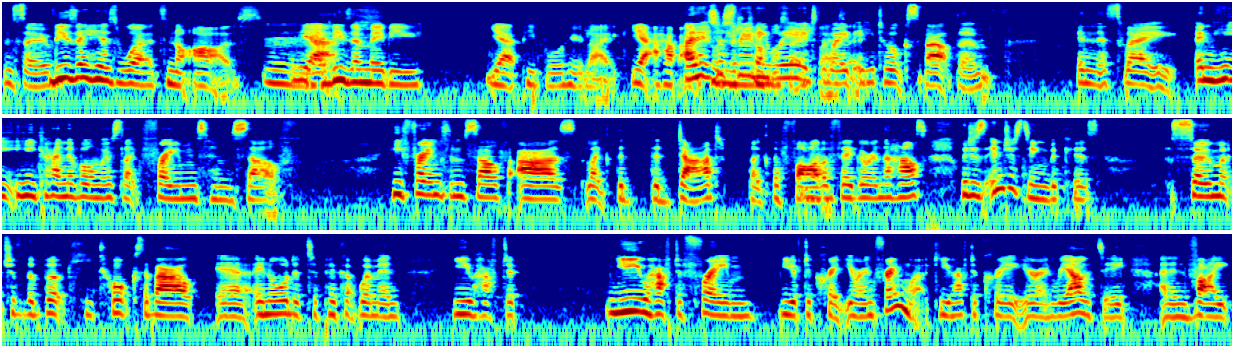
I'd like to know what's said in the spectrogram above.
And so These are his words, not ours. Mm. Yeah. Like, these are maybe, yeah, people who like, yeah, have. and it's just really weird the way that he talks about them in this way and he he kind of almost like frames himself he frames himself as like the the dad like the father figure in the house which is interesting because so much of the book he talks about uh, in order to pick up women you have to you have to frame you have to create your own framework. You have to create your own reality and invite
